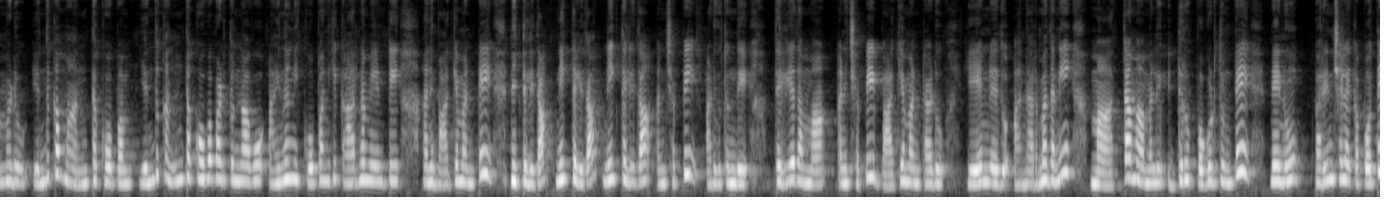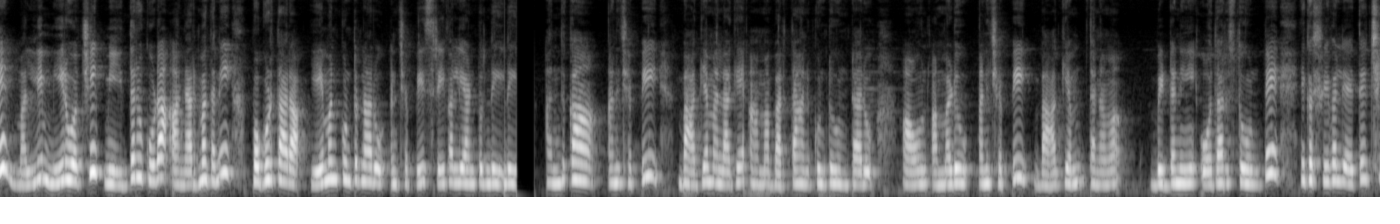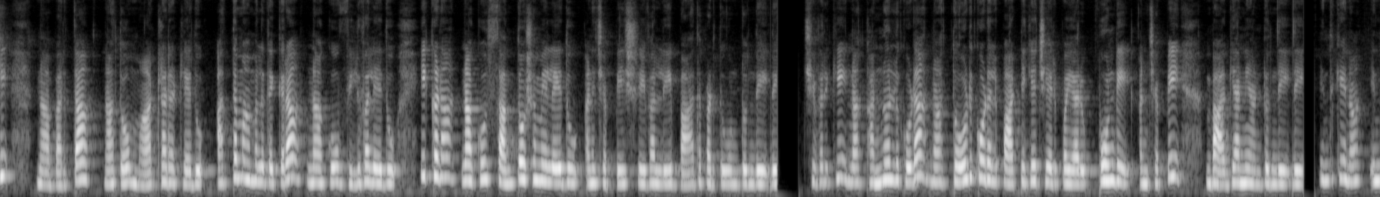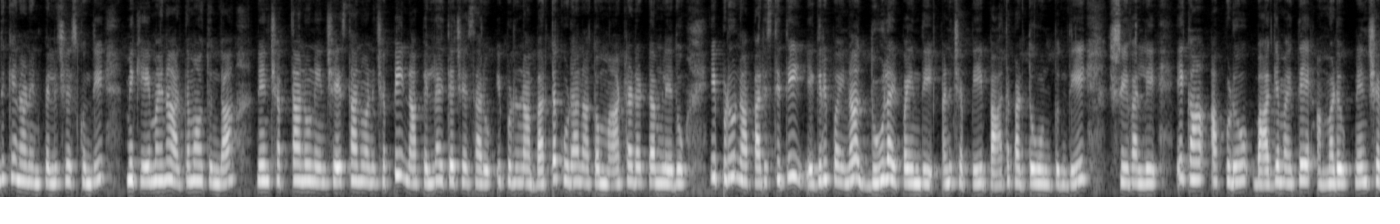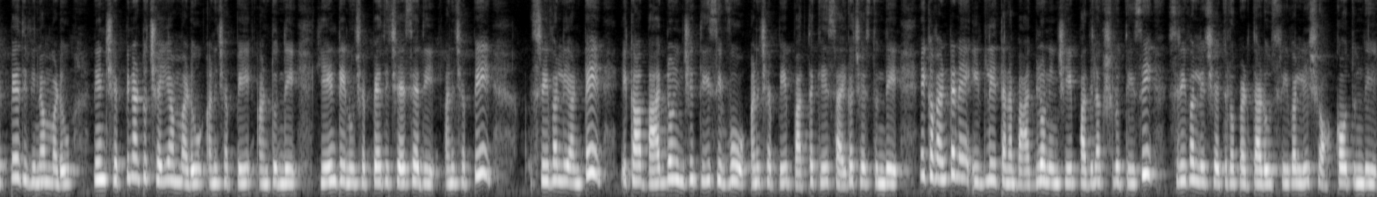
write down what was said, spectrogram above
అమ్మడు ఎందుకమ్మా అంత కోపం? ఎందుకు అంత కోపపడుతున్నావు? అయినా నీ కోపానికి కారణం ఏంటి? అని భాగ్యం అంటే నీకు తెలీదా? నీకు తెలీదా? నీకు తెలీదా? అని చెప్పి అడుగుతుంది. తెలియదమ్మా అని చెప్పి భాగ్యం అంటాడు ఏం లేదు ఆ నర్మదని మా అత్త మామలు ఇద్దరు పొగుడుతుంటే నేను భరించలేకపోతే మళ్ళీ మీరు వచ్చి మీ ఇద్దరు కూడా ఆ నర్మదని పొగుడుతారా? ఏమనుకుంటున్నారు? అని చెప్పి శ్రీవల్లి అంటుంది. అందుకా అని చెప్పి భాగ్యం అలాగే ఆమె భర్త అనుకుంటూ ఉంటారు. అవును అమ్మడు అని చెప్పి భాగ్యం తన బిడ్డని ఓదారుస్తూ ఉంటే ఇక శ్రీవల్లి అయితే ఛీ నా భర్త నాతో మాట్లాడట్లేదు. అత్తమామల దగ్గర నాకు విలువ లేదు. ఇక్కడ నాకు సంతోషమే లేదు అని చెప్పి శ్రీవల్లి బాధపడుతూ ఉంటుంది. చివరికి నా కన్నోళ్ళు కూడా నా తోడుకోడలి పార్టీకే చేరిపోయారు. పోండి అని చెప్పి భాగ్యాన్ని అంటుంది. ఇందుకేనా? ఇందుకేనా నేను పెళ్ళి చేసుకుంది? మీకు ఏమైనా అర్థమవుతుందా? నేను చెప్తాను నేను చేస్తాను అని చెప్పి నా పెళ్ళి అయితే చేశారు. ఇప్పుడు నా భర్త కూడా నాతో మాట్లాడటం లేదు. ఇప్పుడు నా పరిస్థితి ఎగిరిపోయిన దూలైపోయింది అని చెప్పి బాధపడుతూ ఉంటుంది శ్రీవల్లి. ఇక అప్పుడు భాగ్యం అయితే అమ్మడు. నేను చెప్పేది వినమ్మడు. నేను చెప్పినట్టు చెయ్యమ్మడు అని చెప్పి అంటుంది. ఏంటి నువ్వు చెప్పేది చేసేది అని చెప్పి శ్రీవల్లి అంటే ఇక బ్యాగ్లో నుంచి తీసివ్వు అని చెప్పి భర్తకి సైగ చేస్తుంది. ఇక వెంటనే ఇడ్లీ తన బ్యాగ్లో నుంచి పది లక్షలు తీసి శ్రీవల్లి చేతిలో పెడతాడు. శ్రీవల్లి షాక్ అవుతుంది.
